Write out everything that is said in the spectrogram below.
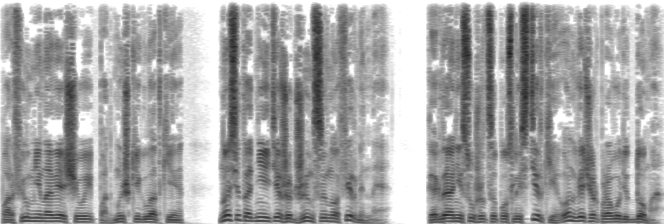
парфюм ненавязчивый, подмышки гладкие. Носит одни и те же джинсы, но фирменные. Когда они сушатся после стирки, он вечер проводит дома.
